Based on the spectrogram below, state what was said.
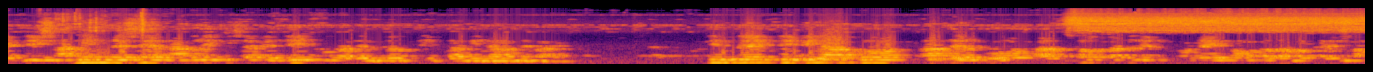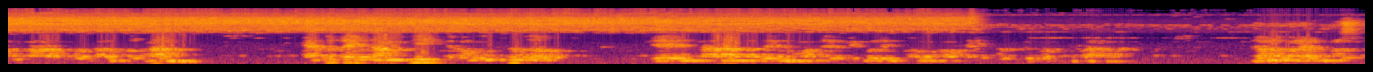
একটি স্বাধীন দেশের নাগরিক হিসাবে যে কেউ তাদের যৌক্তিক দাবি জানাতে পারে, কিন্তু একটি বিনা ভোট তাদের ভোট আর সরকারের ভোটে ক্ষমতা দখলকারী সরকার ও তার প্রধান এতটাই দাম্ভিক এবং উদ্ধত যে তারা তাদের মতের বিপরীত কোনো কথাই করতে পারে না। জনগণের প্রশ্ন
